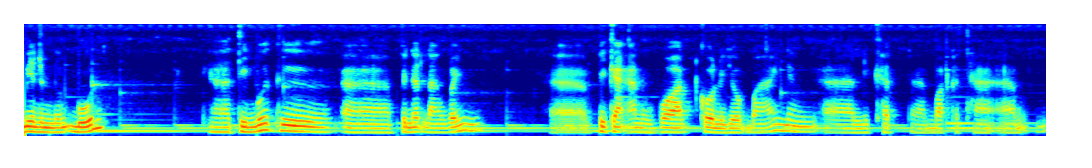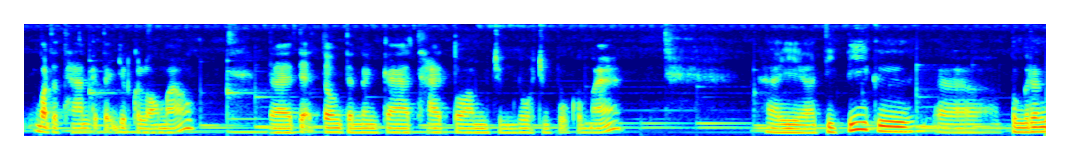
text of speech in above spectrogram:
មានចំនួន4ទី1គឺពិនិត្យឡើងវិញពីការអនុវត្តគោលនយោបាយនិងលិខិតបទកថាបទដ្ឋានកតយុត្តកន្លងមកដែលតកតងទៅនឹងការថែទាំជំនួសចំពោះកុមារហើយទី2គឺពង្រឹង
